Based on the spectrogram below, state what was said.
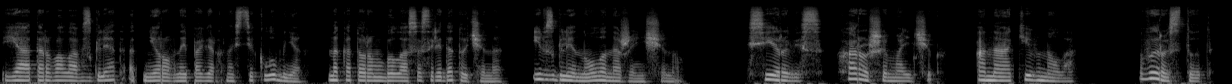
Я оторвала взгляд от неровной поверхности клубня, на котором была сосредоточена, и взглянула на женщину. «Сирвис, хороший мальчик». Она кивнула. «Вырос тут,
